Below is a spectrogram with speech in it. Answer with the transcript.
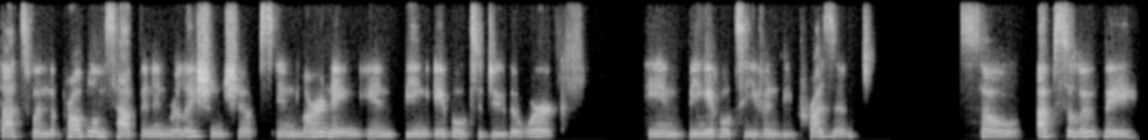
That's when the problems happen in relationships, in learning, in being able to do the work, in being able to even be present. So, absolutely,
